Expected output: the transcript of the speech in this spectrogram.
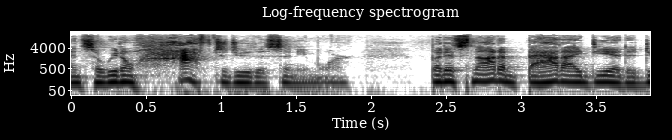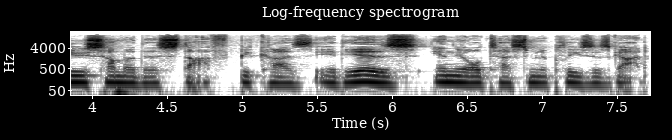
And so we don't have to do this anymore. But it's not a bad idea to do some of this stuff because it is in the Old Testament it pleases God.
